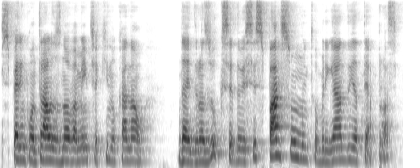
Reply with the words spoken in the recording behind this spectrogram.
Espero encontrá-los novamente aqui no canal da Hidroazul, que você deu esse espaço. Muito obrigado e até a próxima.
